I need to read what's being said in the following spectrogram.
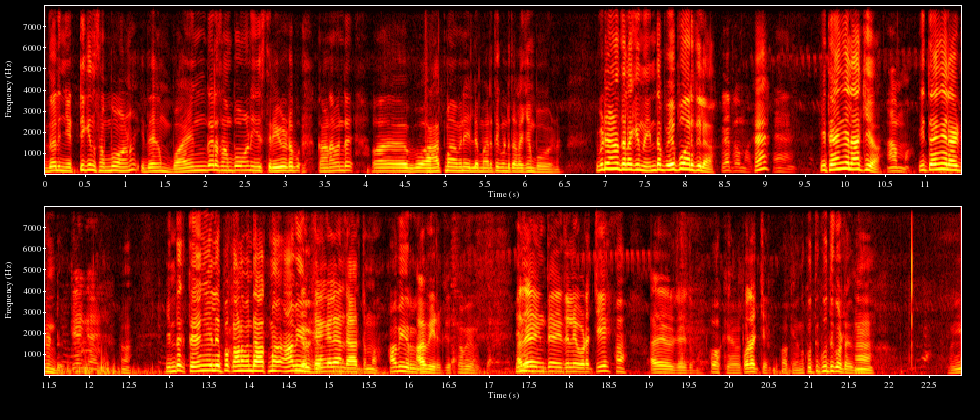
എന്തായാലും ഞെട്ടിക്കുന്ന സംഭവമാണ്. ഇദ്ദേഹം ഭയങ്കര സംഭവമാണ് ഈ സ്ത്രീയുടെ കണവന്റെ ആത്മാവിനെ ഇല്ല മരത്തിൽ കൊണ്ട് തിളയ്ക്കാൻ പോവുകയാണ്. ഇവിടെയാണ് തിളയ്ക്കുന്നത്? എന്താ വേപ്പ് മരത്തില? ഈ തേങ്ങയിലാക്കിയോ? ഈ തേങ്ങയിലായിട്ടുണ്ട്. ഇന്റെ തേങ്ങയിൽ ഇപ്പൊ இப்ப ആത്മ ആവി കുത്തിക്കോട്ടെ ഈ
